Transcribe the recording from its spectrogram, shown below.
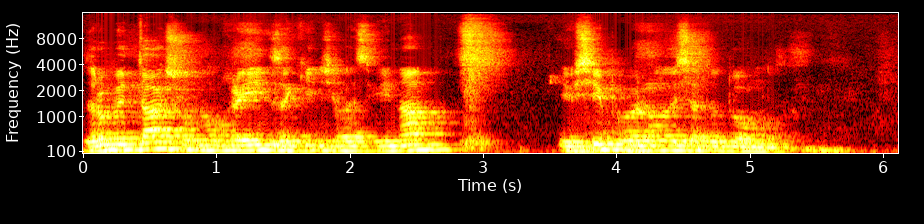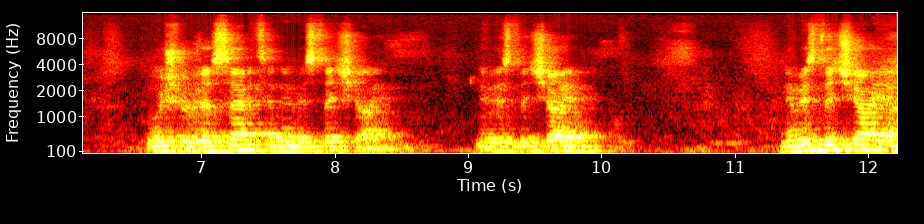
зробить так, щоб на Україні закінчилась війна і всі повернулися додому. Тому що вже серця не вистачає. Не вистачає. Не вистачає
